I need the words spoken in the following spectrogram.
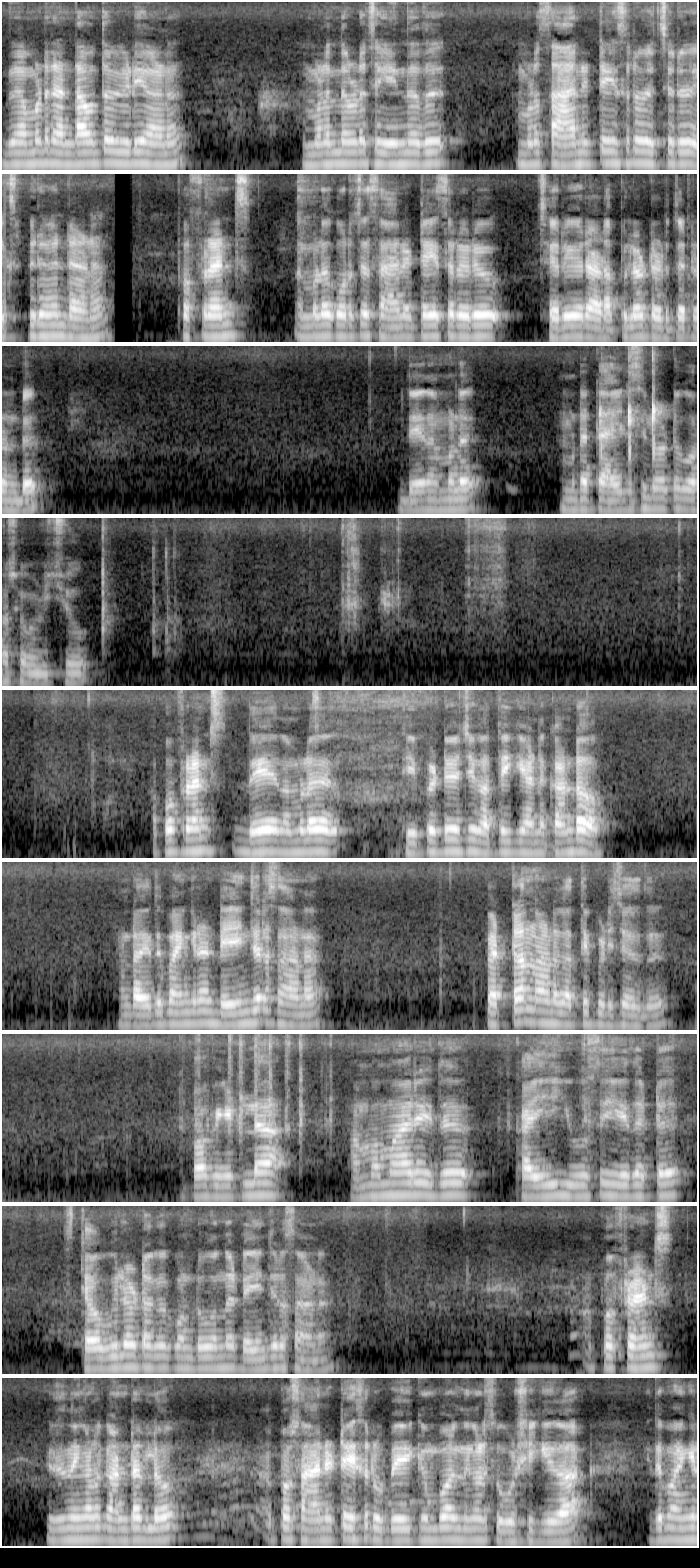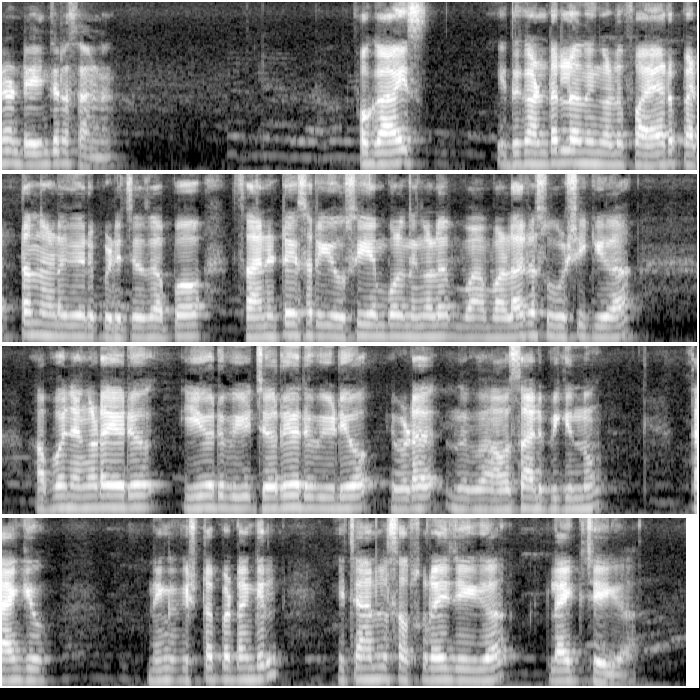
ഇത് നമ്മുടെ രണ്ടാമത്തെ വീഡിയോ ആണ്. നമ്മളിന്നിവിടെ ചെയ്യുന്നത് നമ്മുടെ സാനിറ്റൈസർ വെച്ചൊരു എക്സ്പെരിമെന്റ് ആണ്. അപ്പോൾ ഫ്രണ്ട്സ് നമ്മൾ കുറച്ച് സാനിറ്റൈസർ ഒരു ചെറിയൊരു അടപ്പിലോട്ട് എടുത്തിട്ടുണ്ട്. ഇതേ നമ്മൾ നമ്മുടെ ടൈൽസിലോട്ട് കുറച്ച് ഒഴിച്ചു. അപ്പോൾ ഫ്രണ്ട്സ് ഇതേ നമ്മൾ തീപ്പെട്ടി വെച്ച് കത്തിക്കുകയാണ്. കണ്ടോ? കണ്ടോ? ഇത് ഭയങ്കര ഡേഞ്ചറസ് ആണ്. പെട്ടെന്നാണ് കത്തിപ്പിടിച്ചത്. അപ്പോൾ വീട്ടിലെ അമ്മമാർ ഇത് കൈ യൂസ് ചെയ്തിട്ട് സ്റ്റൗവിലോട്ടൊക്കെ കൊണ്ടുപോകുന്ന ഡേഞ്ചറസ് ആണ്. അപ്പോൾ ഫ്രണ്ട്സ് ഇത് നിങ്ങൾ കണ്ടല്ലോ. അപ്പോൾ സാനിറ്റൈസർ ഉപയോഗിക്കുമ്പോൾ നിങ്ങൾ സൂക്ഷിക്കുക. ഇത് ഭയങ്കര ഡേഞ്ചറസ് ആണ്. അപ്പോൾ ഗായ്സ് ഇത് കണ്ടല്ലോ നിങ്ങൾ. ഫയർ പെട്ടെന്നാണ് കയറി പിടിച്ചത്. അപ്പോൾ സാനിറ്റൈസർ യൂസ് ചെയ്യുമ്പോൾ നിങ്ങൾ വളരെ സൂക്ഷിക്കുക. അപ്പോൾ ഞങ്ങളുടെ ഒരു ഈ ഒരു ചെറിയൊരു വീഡിയോ ഇവിടെ അവസാനിപ്പിക്കുന്നു. താങ്ക് നിങ്ങൾക്ക് ഇഷ്ടപ്പെട്ടെങ്കിൽ ഈ ചാനൽ സബ്സ്ക്രൈബ് ചെയ്യുക ലൈക്ക് ചെയ്യുക.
